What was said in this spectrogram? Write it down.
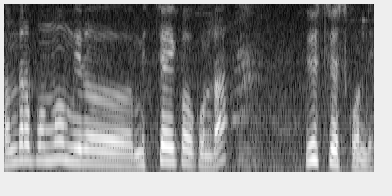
సందర్భము మీరు మిస్ చేయకోకుండా యూజ్ చేసుకోండి.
